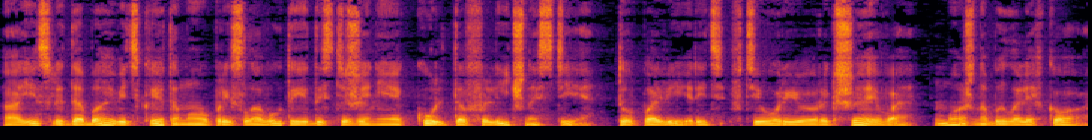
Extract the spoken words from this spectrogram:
А если добавить к этому пресловутые достижения культов личности, то поверить в теорию Рыкшаева можно было легко.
